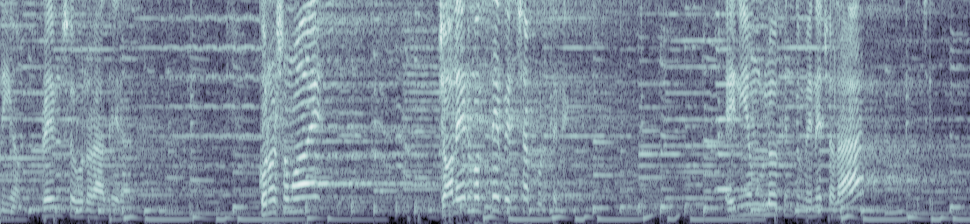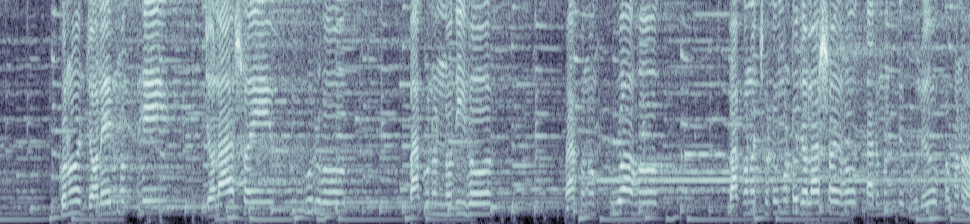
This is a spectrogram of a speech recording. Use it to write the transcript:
নিয়ম। প্রেম সে হলো রাধে রাধে। কোনো সময় জলের মধ্যে পেচ্ছাপ করতে নেই। এই নিয়মগুলো কিন্তু মেনে চলা কোনো জলের মধ্যে জলাশয়ে পুকুর হোক বা কোনো নদী হোক বা কোনো কুয়া হোক বা কোনো ছোট মোটো জলাশয় হোক, তার মধ্যে ভুলেও কখনো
